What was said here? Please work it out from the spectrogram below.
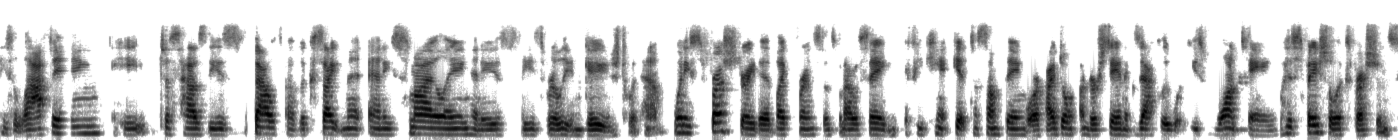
he's laughing. He just has these bouts of excitement and he's smiling and he's he's really engaged with him. When he's frustrated like for instance when i was saying if he can't get to something or if i don't understand exactly what he's wanting his facial expressions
